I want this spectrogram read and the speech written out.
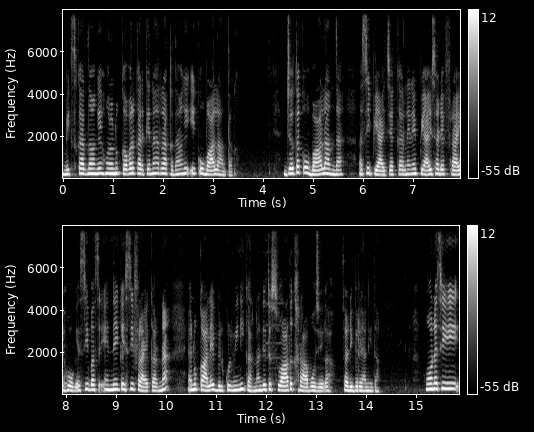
ਮਿਕਸ ਕਰ ਦਾਂਗੇ ਹੁਣ ਇਹਨੂੰ ਕਵਰ ਕਰਕੇ ਨਾ ਰੱਖ ਦਾਂਗੇ ਇੱਕ ਉਬਾਲ ਆਉਣ ਤੱਕ। ਜਦੋਂ ਤੱਕ ਉਬਾਲ ਆਉਂਦਾ, ਅਸੀਂ ਪਿਆਜ਼ ਚੈੱਕ ਕਰ ਲੈਨੇ ਪਿਆਜ਼ ਸਾਡੇ ਫਰਾਈ ਹੋ ਗਏ ਸੀ, ਬਸ ਇੰਨੇ ਕੁ ਅਸੀਂ ਫਰਾਈ ਕਰਨਾ। ਇਹਨੂੰ ਕਾਲੇ ਬਿਲਕੁਲ ਵੀ ਨਹੀਂ ਕਰਨਾ, ਨਹੀਂ ਤੇ ਸਵਾਦ ਖਰਾਬ ਹੋ ਜਾਏਗਾ ਸਾਡੀ ਬਿਰਿਆਨੀ ਦਾ। ਹੁਣ ਅਸੀਂ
